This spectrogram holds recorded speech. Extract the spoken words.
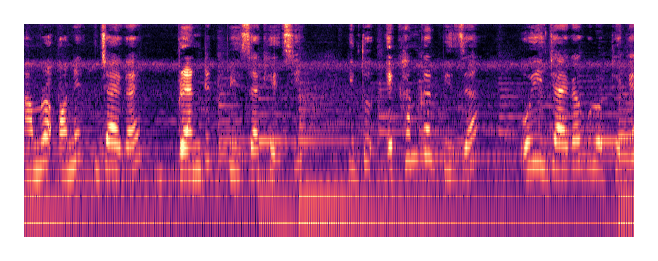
আমরা অনেক জায়গায় ব্র্যান্ডেড পিৎজা খেয়েছি, কিন্তু এখানকার পিৎজা ওই জায়গাগুলোর থেকে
